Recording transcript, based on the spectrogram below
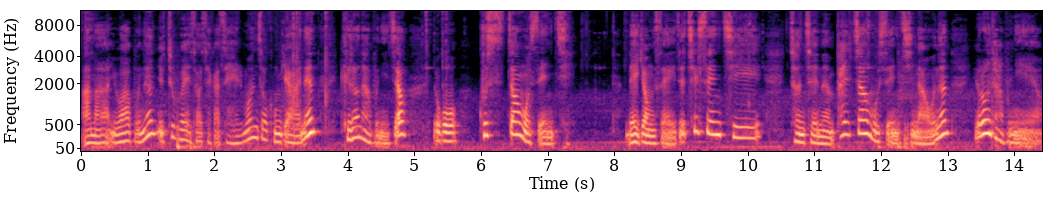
아마 이 화분은 유튜브에서 제가 제일 먼저 공개하는 그런 화분이죠. 요거 9.5cm, 내경 사이즈 7cm, 전체는 8.5cm 나오는 요런 화분이에요.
